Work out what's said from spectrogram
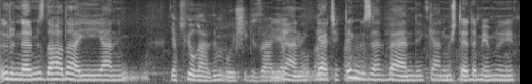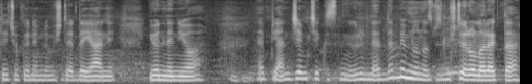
ürünlerimiz daha da iyi yani. Yapıyorlar değil mi bu işi güzel yapıyorlar? Yani gerçekten güzel beğendik. Yani müşteri de memnuniyette çok önemli. Müşteri de yani yönleniyor. Hep yani Cem Çekisi'nin ürünlerinden memnunuz biz müşteri olarak da.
